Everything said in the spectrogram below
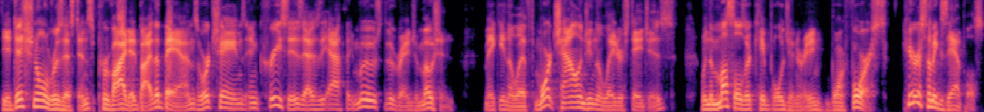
the additional resistance provided by the bands or chains increases as the athlete moves through the range of motion, making the lift more challenging in the later stages when the muscles are capable of generating more force. Here are some examples.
